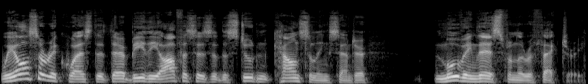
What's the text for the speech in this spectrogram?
We also request that there be the offices of the Student Counseling Center, moving this from the refectory.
